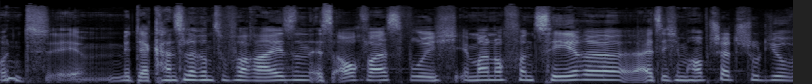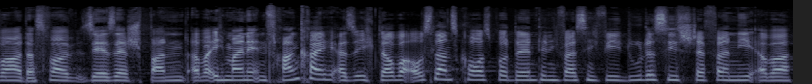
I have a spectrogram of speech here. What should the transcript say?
Und ähm, mit der Kanzlerin zu verreisen, ist auch was, wo ich immer noch von zehre, als ich im Hauptstadtstudio war. Das war sehr, sehr spannend. Aber ich meine, in Frankreich, also ich glaube, Auslandskorrespondentin, ich weiß nicht, wie du das siehst, Stefanie, aber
